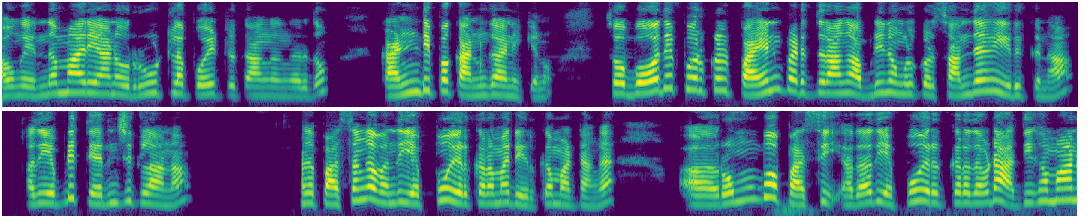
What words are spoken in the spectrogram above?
அவங்க எந்த மாதிரியான ஒரு ரூட்ல போயிட்டு இருக்காங்கிறதும் கண்டிப்பா கண்காணிக்கணும். ஸோ போதைப் பொருட்கள் பயன்படுத்துறாங்க அப்படின்னு உங்களுக்கு ஒரு சந்தேகம் இருக்குன்னா அது எப்படி தெரிஞ்சுக்கலாம்னா அந்த பசங்க வந்து எப்பவும் இருக்கிற மாதிரி இருக்க மாட்டாங்க. ரொம்ப பசி அதாவது எப்போ இருக்கிறத விட அதிகமான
